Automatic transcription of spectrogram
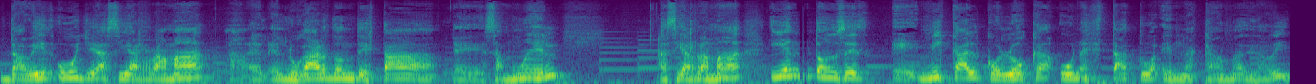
David huye hacia Ramá, el, lugar donde está eh, Samuel, hacia Ramá, y entonces eh, Mical coloca una estatua en la cama de David.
